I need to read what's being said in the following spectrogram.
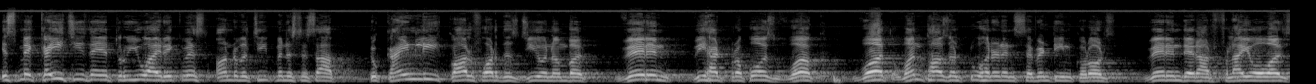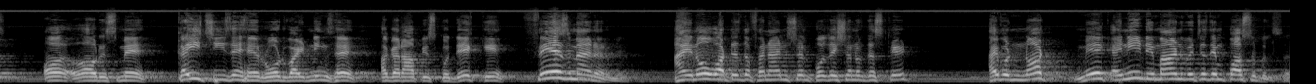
اس میں کئی چیزیں through you I request honourable chief minister صاحب to kindly call for this GO number where in we had propose work worth one thousand two hundred and seventeen crore where in there are flyovers اور اس میں کئی چیزیں ہیں۔ روڈ وائڈنگز ہیں۔ اگر آپ اس کو دیکھ کے فیز مینر میں I know what is the financial position of the state I would not make any demand which is impossible sir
